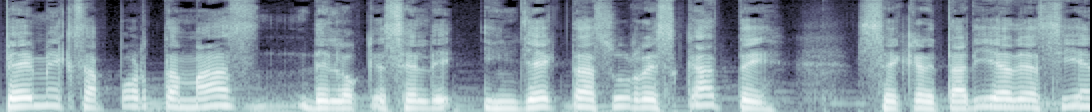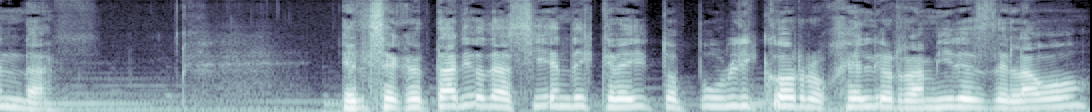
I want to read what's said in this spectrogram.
Pemex aporta más de lo que se le inyecta a su rescate. Secretaría de Hacienda. El secretario de Hacienda y Crédito Público, Rogelio Ramírez de la O,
